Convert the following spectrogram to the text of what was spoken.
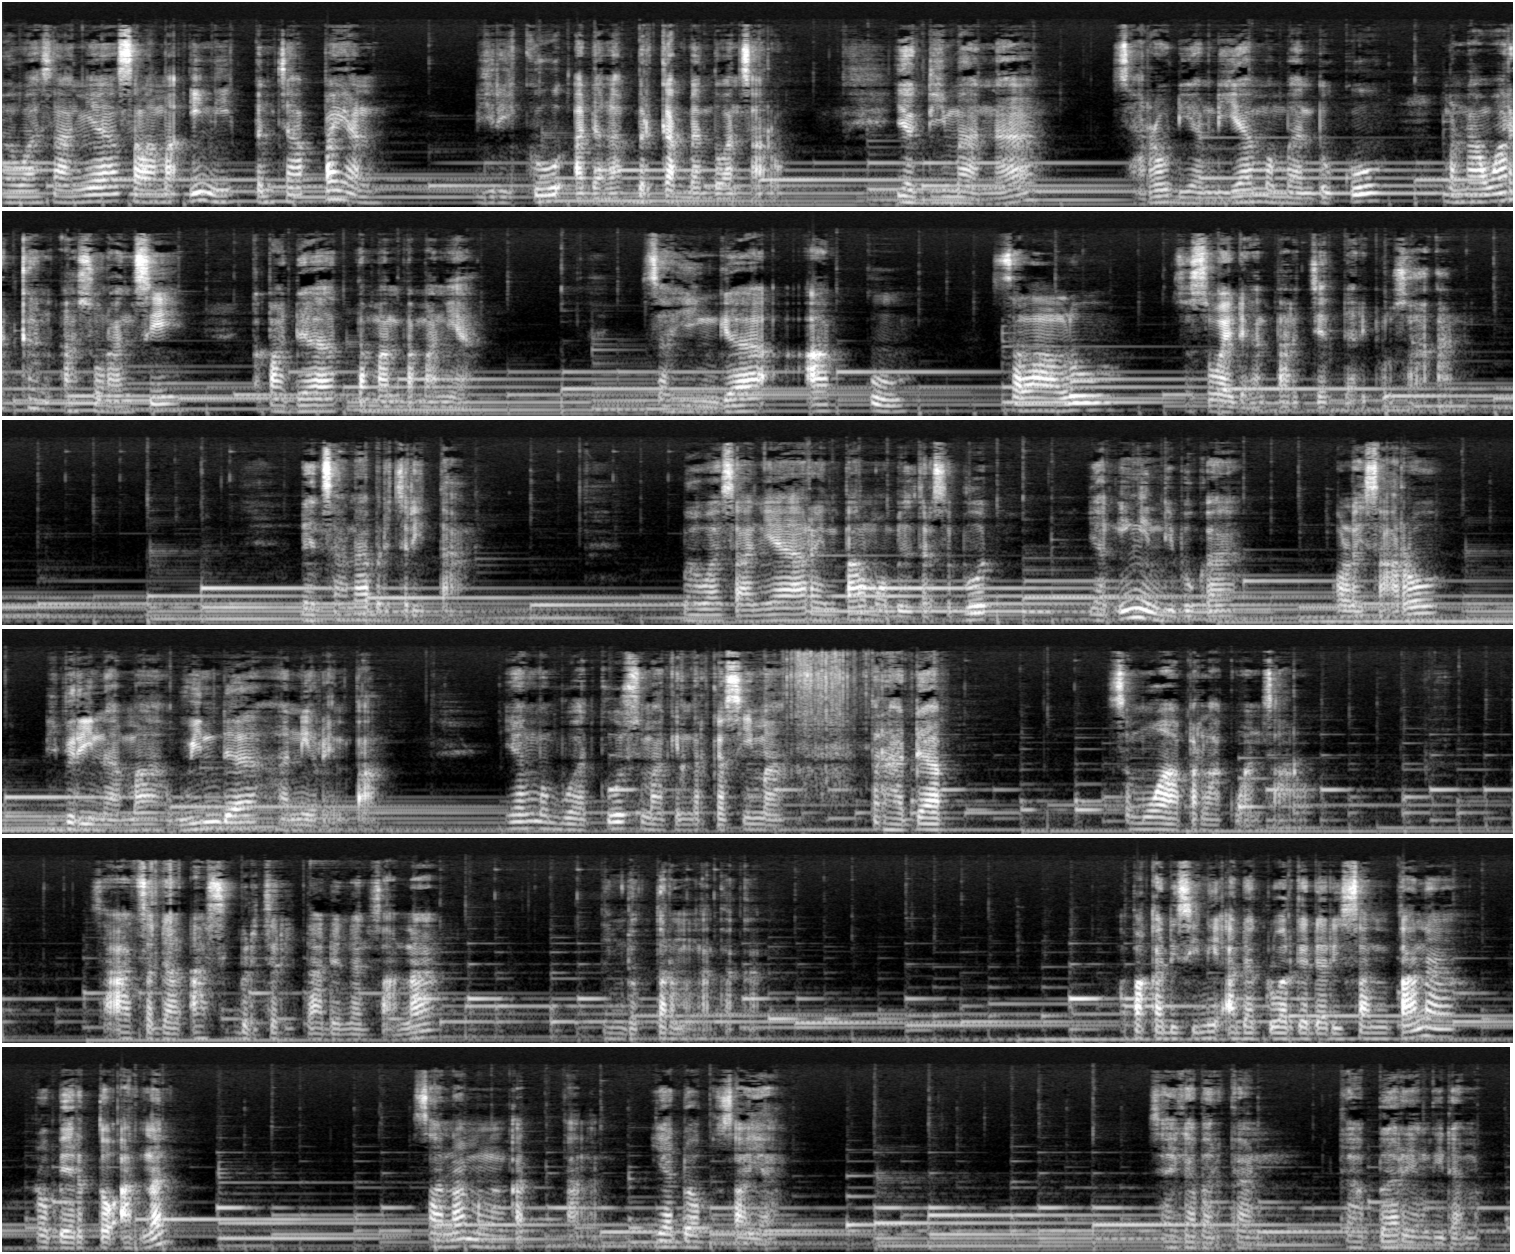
bahwasanya selama ini pencapaian diriku adalah berkat bantuan Saro, yang di mana Saro diam-diam membantuku menawarkan asuransi kepada teman-temannya, sehingga aku selalu sesuai dengan target dari perusahaan. Dan sana bercerita bahwasanya rental mobil tersebut yang ingin dibuka oleh Saro diberi nama Winda Hani Rental yang membuatku semakin terkesima terhadap semua perlakuan Saro. Saat sedang asik bercerita dengan Sana, tim dokter mengatakan. Apakah di sini ada keluarga dari Santana Roberto Adnan? Sana mengangkat tangan. Ya dok, saya. Saya kabarkan kabar yang tidak.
